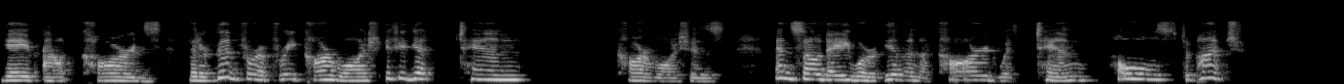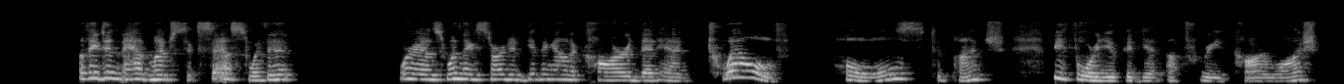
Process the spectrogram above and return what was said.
gave out cards that are good for a free car wash if you get 10 car washes and so they were given a card with 10 holes to punch. But they didn't have much success with it. Whereas when they started giving out a card that had 12 holes to punch before you could get a free car wash,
